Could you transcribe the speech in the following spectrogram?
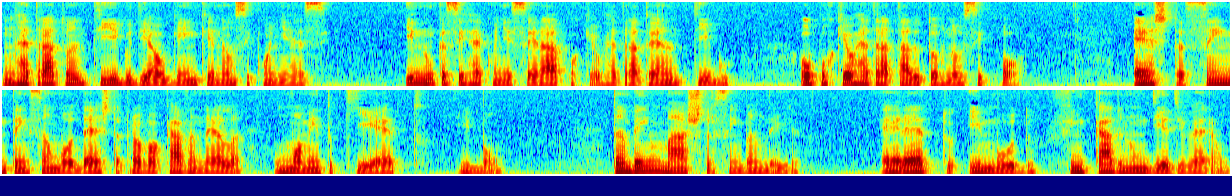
Um retrato antigo de alguém que não se conhece e nunca se reconhecerá porque o retrato é antigo ou porque o retratado tornou-se pó. Esta, sem intenção modesta, provocava nela um momento quieto e bom. Também um mastro sem bandeira, ereto e mudo, fincado num dia de verão,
